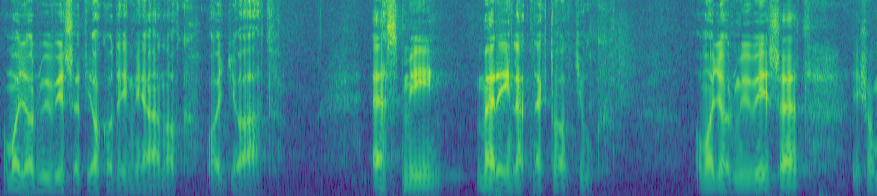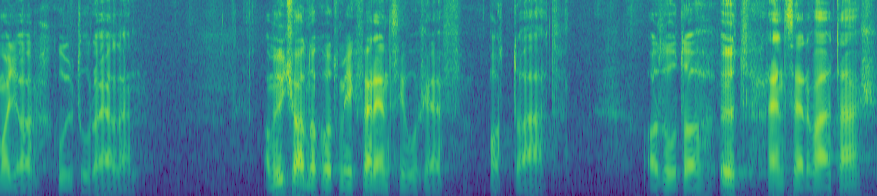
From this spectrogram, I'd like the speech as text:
a Magyar Művészeti Akadémiának adja át. Ezt mi merényletnek tartjuk a magyar művészet és a magyar kultúra ellen. A műcsarnokot még Ferenc József adta át. Azóta öt rendszerváltás,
